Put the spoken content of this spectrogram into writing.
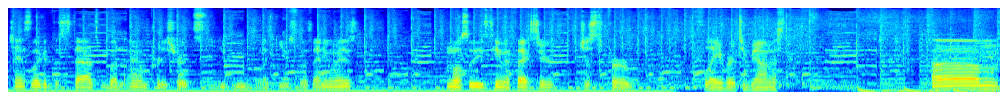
chance to look at the stats, but I'm pretty sure it's like useless anyways. Most of these team effects are just for flavor, to be honest. Um,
